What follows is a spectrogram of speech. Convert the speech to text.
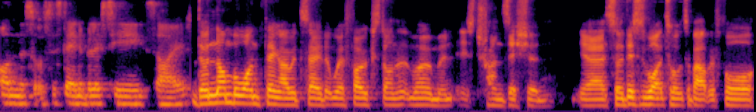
on the sort of sustainability side? The number one thing I would say that we're focused on at the moment is transition. Yeah, so this is what I talked about before.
